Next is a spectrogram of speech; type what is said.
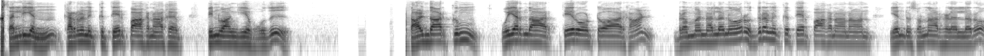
சல்லியன் கர்ணனுக்கு தேர்ப்பாகனாக பின்வாங்கிய போது தாழ்ந்தார்க்கும் உயர்ந்தார் தேரோட்டுவார்கான் பிரம்மன் அல்லனோ ருத்ரனுக்கு தேர்ப்பாகனானான் என்று சொன்னார்கள் அல்லரோ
